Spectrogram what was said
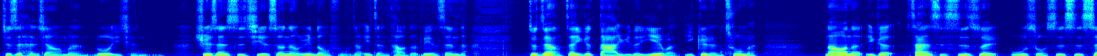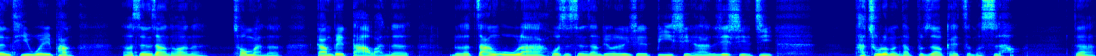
就是很像我们如果以前学生时期的时候那种运动服，这样一整套的连身的，就这样在一个大雨的夜晚，一个人出门，然后呢，一个三十四岁无所事事，身体微胖，然后身上的话呢，充满了刚被打完的。的脏污啦，或是身上流了一些鼻血啦，这些血迹，他出了门，他不知道该怎么是好，对吧？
